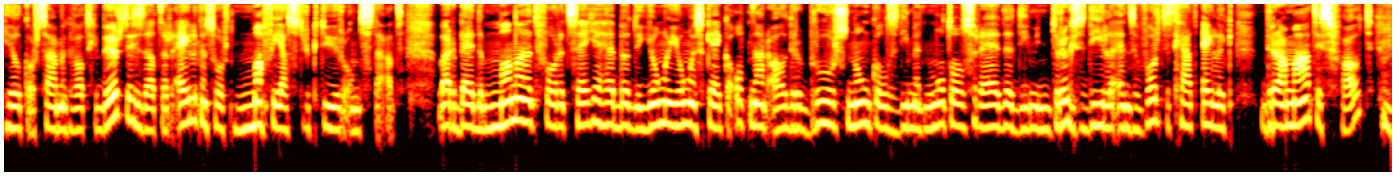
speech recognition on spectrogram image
heel kort samengevat gebeurt, is dat er eigenlijk een soort maffiastructuur ontstaat. Waarbij de mannen het voor het zeggen hebben, de jonge jongens kijken op naar oudere broers, nonkels die met motto's rijden, die in drugs dealen enzovoort. Het gaat eigenlijk dramatisch fout. Mhm.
